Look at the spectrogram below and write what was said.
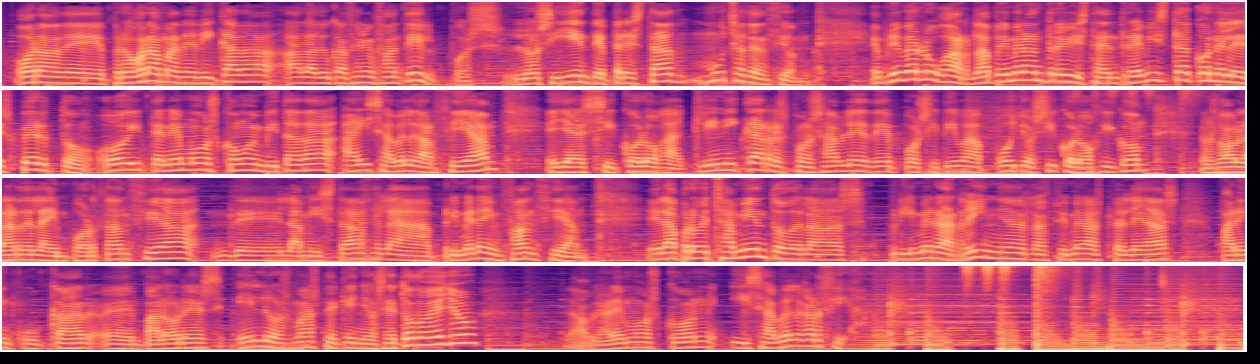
hora de programa dedicada a la educación infantil? Pues lo siguiente, prestad mucha atención. En primer lugar, la primera entrevista, entrevista con el experto. Hoy tenemos como invitada a Isabel García. Ella es psicóloga clínica, responsable de Positiva Apoyo Psicológico. Nos va a hablar de la importancia de la amistad en la primera infancia, el aprovechamiento de las primeras riñas, las primeras peleas para inculcar eh, valores en los más pequeños. De todo ello hablaremos con Isabel García.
